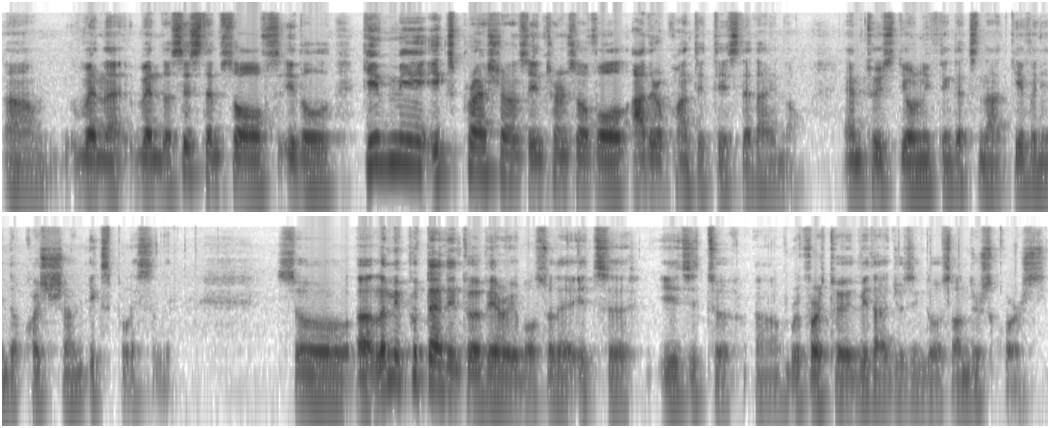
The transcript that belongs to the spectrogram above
um, when I, when the system solves, it'll give me expressions in terms of all other quantities that I know. M2 is the only thing that's not given in the question explicitly. So uh, let me put that into a variable so that it's uh, easy to uh, refer to it without using those underscores.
